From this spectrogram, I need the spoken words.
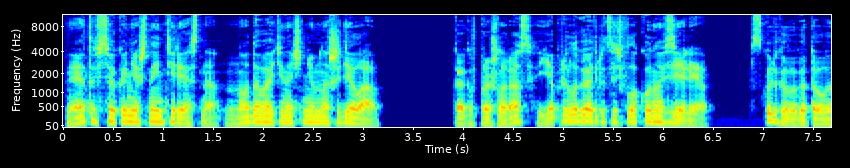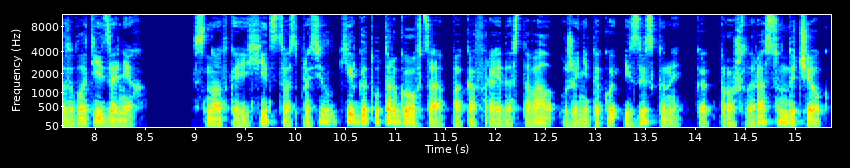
Это все, конечно, интересно, но давайте начнем наши дела. Как и в прошлый раз, я предлагаю 30 флаконов зелья. Сколько вы готовы заплатить за них? С ноткой ехидства спросил Киргот у торговца, пока Фрей доставал уже не такой изысканный, как в прошлый раз сундучок.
